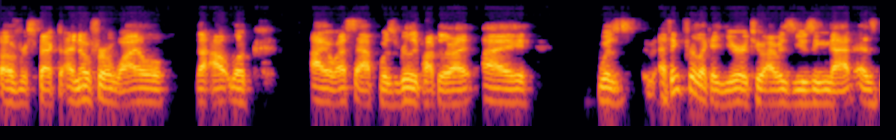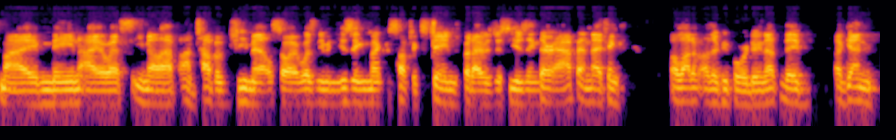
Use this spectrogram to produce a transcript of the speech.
of respect. I know for a while the Outlook iOS app was really popular. I, I was I think for like a year or two I was using that as my main iOS email app on top of Gmail. So I wasn't even using Microsoft Exchange, but I was just using their app and I think a lot of other people were doing that. They again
